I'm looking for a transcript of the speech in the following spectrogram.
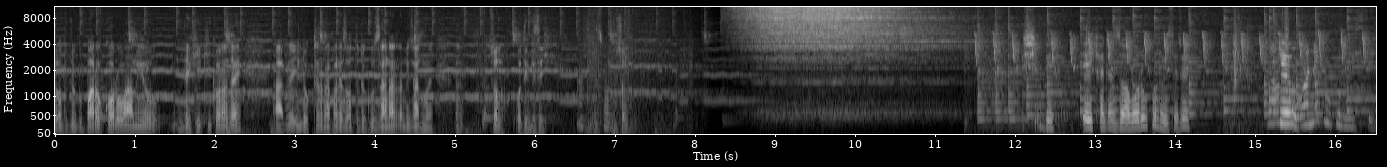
যতটুকু পারো করো আমিও দেখি কি করা যায়। আর এই লোকটার ব্যাপারে যতটুকু জানার আমি জানব। চলো ওদিকে যাই। আচ্ছা চলো। চলো। দেখ এইখানে জবর উকুন হয়েছে রে। কেউ- অনেক উকুন হয়েছে।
